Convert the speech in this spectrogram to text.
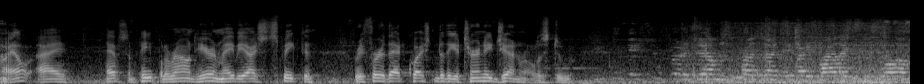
Well, I have some people around here, and maybe I should speak to refer that question to the Attorney General as to. Go to jail, Mr. President, anybody violates this law?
